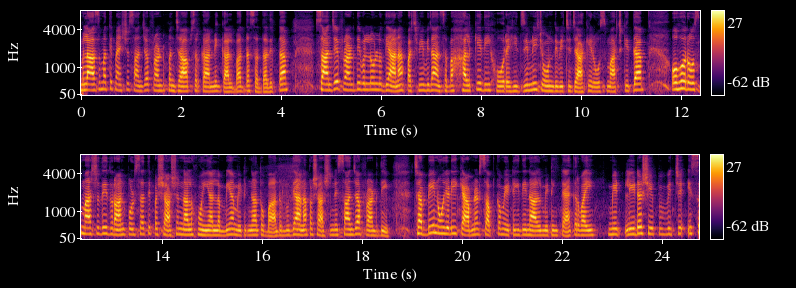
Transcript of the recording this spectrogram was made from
ਮੁਲਾਜ਼ਮ ਅਤੇ ਪੈਨਸ਼ਨ ਸਾਂਝਾ ਫਰੰਟ ਪੰਜਾਬ ਸਰਕਾਰ ਨੇ ਗੱਲਬਾਤ ਦਾ ਸੱਦਾ ਦਿੱਤਾ। ਸਾਂਝੇ ਫਰੰਟ ਦੇ ਵੱਲੋਂ ਲੁਧਿਆਣਾ ਪੱਛਮੀ ਵਿਧਾਨ ਸਭਾ ਹਲਕੇ ਦੀ ਹੋ ਰਹੀ ਜ਼ਿਮਨੀ ਚੋਣ ਦੇ ਵਿੱਚ ਜਾ ਕੇ ਰੋਸ ਮਾਰਚ ਕੀਤਾ। ਉਹ ਰੋਸ ਮਾਰਚ ਦੇ ਦੌਰਾਨ ਪੁਲਿਸ ਅਤੇ ਪ੍ਰਸ਼ਾਸਨ ਨਾਲ ਹੋਈਆਂ ਲੰਬੀਆਂ ਮੀਟਿੰਗਾਂ ਤੋਂ ਬਾਅਦ ਲੁਧਿਆਣਾ ਪ੍ਰਸ਼ਾਸਨ ਨੇ ਸਾਂਝਾ ਫਰੰਟ ਦੀ 26 ਨੂੰ ਜਿਹੜੀ ਕੈਬਨਿਟ ਸਬ ਕਮੇਟੀ ਦੇ ਨਾਲ ਮੀਟਿੰਗ ਤੈਅ ਕਰਵਾਈ। ਲੀਡਰਸ਼ਿਪ ਵਿੱਚ ਇਸ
